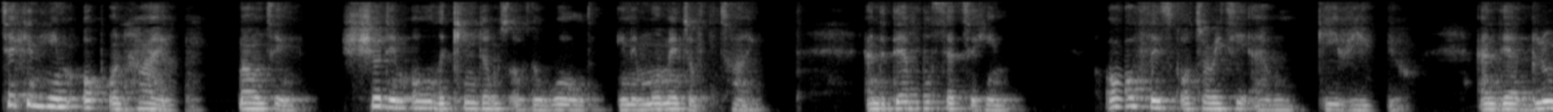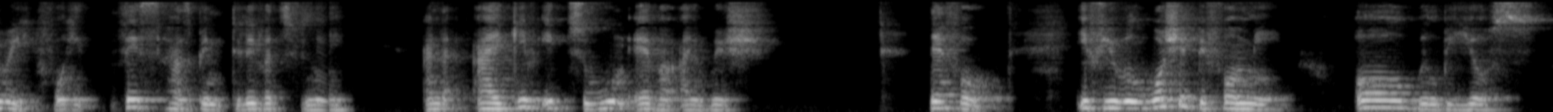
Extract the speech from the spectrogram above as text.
taking him up on high mountain, showed him all the kingdoms of the world in a moment of time. And the devil said to him, All this authority I will give you, and their glory, for this has been delivered to me, and I give it to whomever I wish. Therefore, if you will worship before me, all will be yours.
